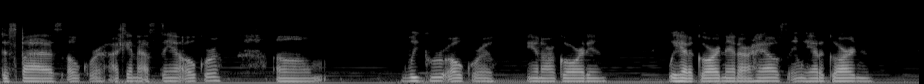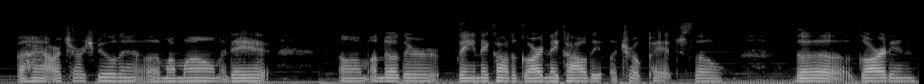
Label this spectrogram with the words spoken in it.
despise okra. I cannot stand okra. Um, we grew okra in our garden. We had a garden at our house, and we had a garden behind our church building. Uh, my mom and dad, um, another thing they called a garden, they called it a truck patch. So the garden,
